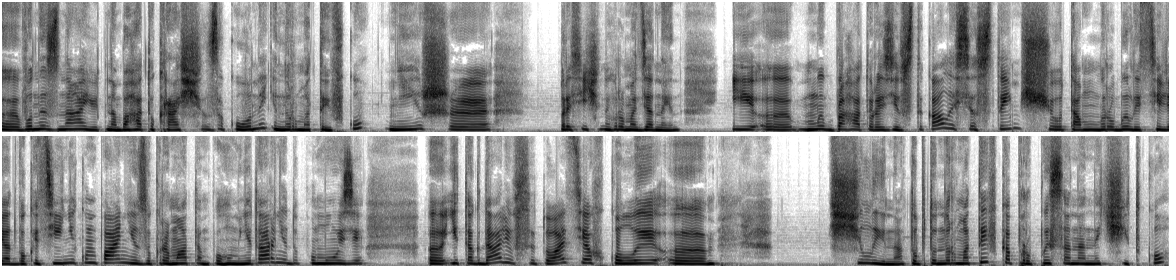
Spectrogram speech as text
е, вони знають набагато краще закони і нормативку, ніж е, пересічний громадянин. І е, ми багато разів стикалися з тим, що там ми робили цілі адвокаційні компанії, зокрема там по гуманітарній допомозі і так далі, в ситуаціях, коли е, щілина, тобто нормативка прописана нечітко.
